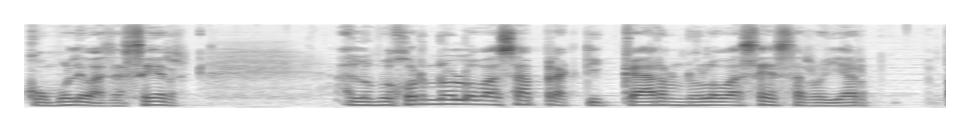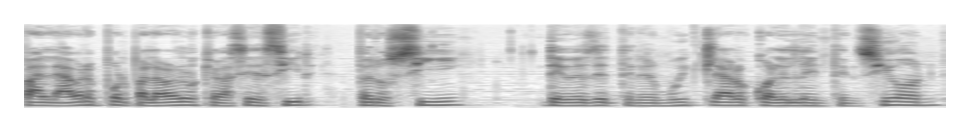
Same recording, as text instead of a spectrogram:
cómo le vas a hacer. A lo mejor no lo vas a practicar, no lo vas a desarrollar palabra por palabra lo que vas a decir, pero sí debes de tener muy claro cuál es la intención,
